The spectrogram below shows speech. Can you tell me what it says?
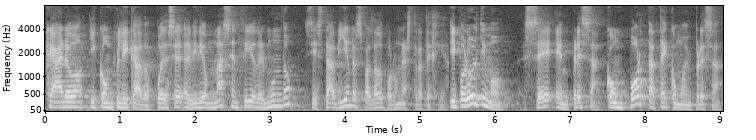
caro y complicado. Puede ser el vídeo más sencillo del mundo si está bien respaldado por una estrategia. Y por último, sé empresa, compórtate como empresa.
